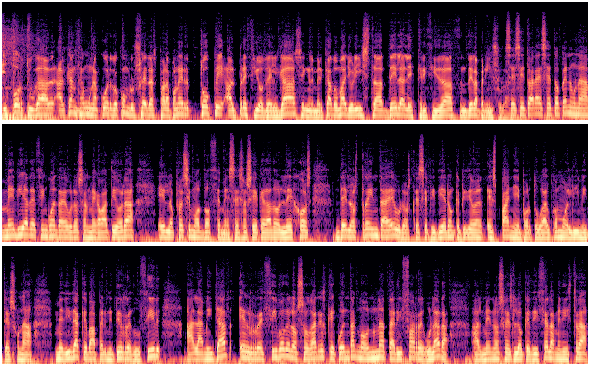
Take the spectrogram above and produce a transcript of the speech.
y Portugal alcanzan un acuerdo con Bruselas para poner tope al precio del gas en el mercado mayorista de la electricidad de la península. Se situará ese tope en una media de 50 euros al megavatio hora en los próximos 12 meses. Eso sí ha quedado lejos de los 30 euros que se pidieron, que pidió España y Portugal como límite. Es una medida que va a permitir reducir a la mitad el recibo de los hogares que cuentan con una tarifa regulada. Al menos es lo que dice la ministra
